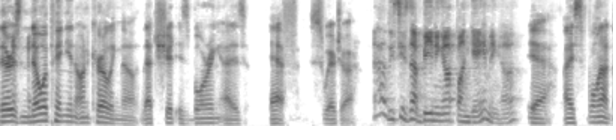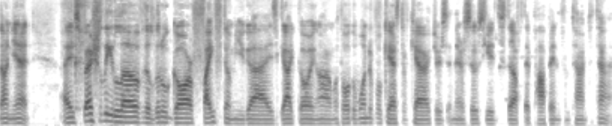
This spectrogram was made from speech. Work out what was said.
There is no opinion on curling, though. That shit is boring as F. Swear jar. At least he's not beating up on gaming, huh? Yeah, I well, not done yet. I especially love the little Gar fiefdom you guys got going on with all the wonderful cast of characters and their associated stuff that pop in from time to time.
